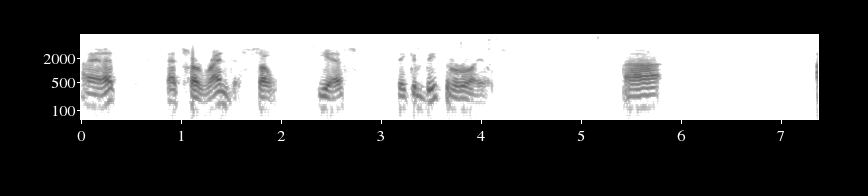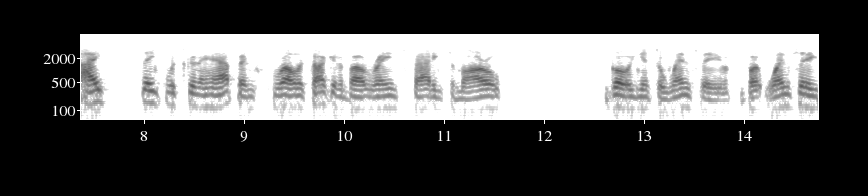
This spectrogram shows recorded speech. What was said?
I mean, that that's horrendous. So yes, they can beat the Royals. Uh, I think what's going to happen. Well, they're talking about rain starting tomorrow. going into Wednesday. But Wednesday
